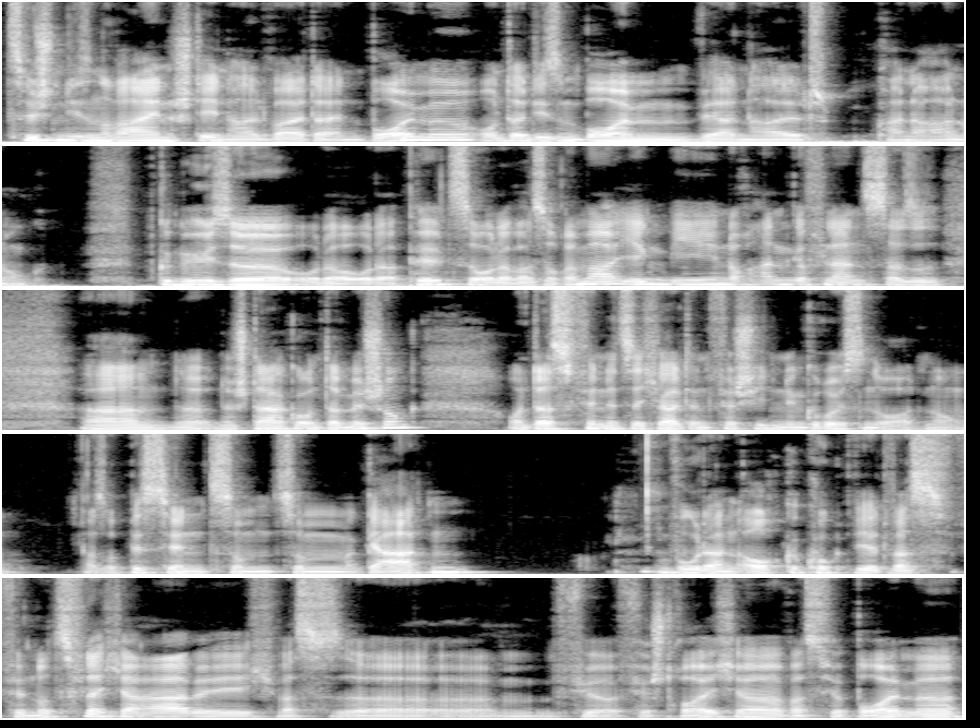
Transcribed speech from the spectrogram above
zwischen diesen Reihen stehen halt weiterhin Bäume. Unter diesen Bäumen werden halt, keine Ahnung, Gemüse oder, oder Pilze oder was auch immer irgendwie noch angepflanzt, also äh, eine, starke Untermischung. Und das findet sich halt in verschiedenen Größenordnungen. Also bis hin zum, zum Garten, wo dann auch geguckt wird, was für Nutzfläche habe ich, was äh, für, für Sträucher, was für Bäume,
